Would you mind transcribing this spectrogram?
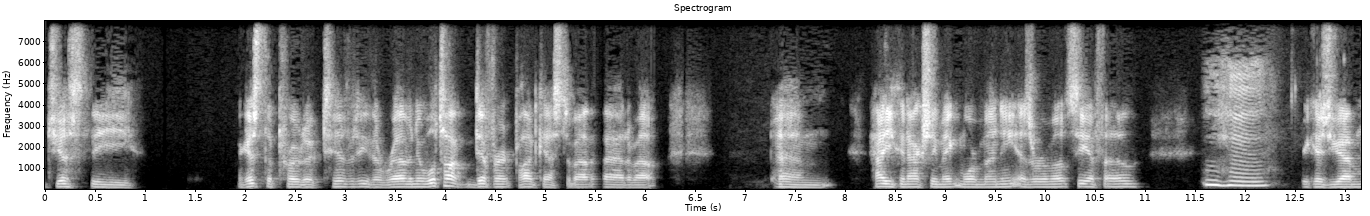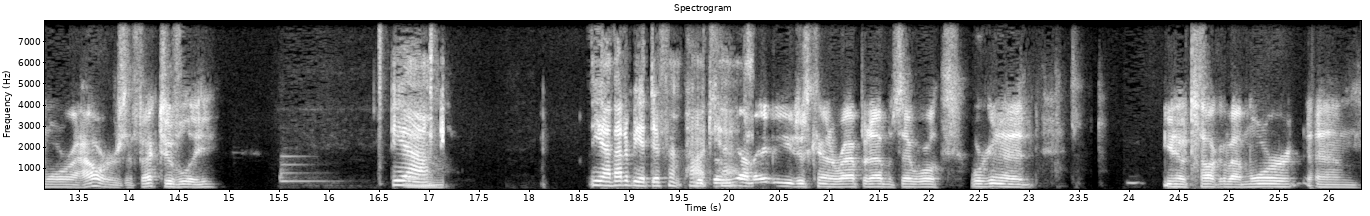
just the, I guess the productivity, the revenue? We'll talk different podcasts about that, about um, how you can actually make more money as a remote CFO. Mm-hmm. Because you have more hours effectively yeah. Um, yeah, that'd be a different podcast. So, yeah, maybe you just kind of wrap it up and say, well, we're gonna, you know, talk about more um,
